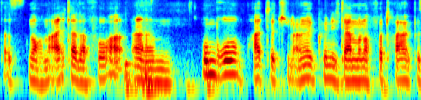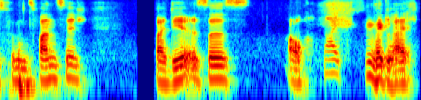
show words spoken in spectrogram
Das ist noch ein Alter davor. Ähm, Umbro hat jetzt schon angekündigt, da haben wir noch Vertrag bis 25. Bei dir ist es auch Nein. gleich.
